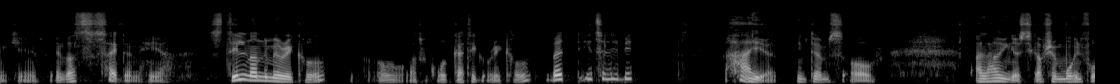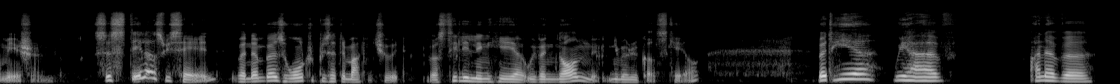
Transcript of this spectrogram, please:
Okay, and that's second here. Still non-numerical, or what we call categorical, but it's a little bit higher in terms of allowing us to capture more information. So still, as we said, the numbers won't represent a magnitude. We're still dealing here with a non-numerical scale. But here we have another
